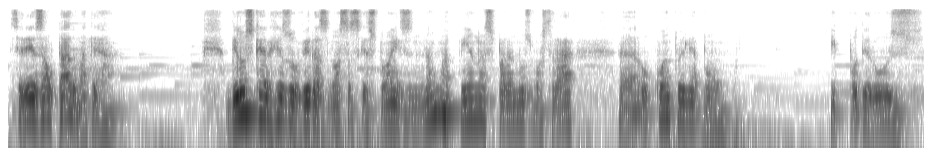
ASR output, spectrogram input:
serei exaltado na terra. Deus quer resolver as nossas questões não apenas para nos mostrar uh, o quanto Ele é bom e poderoso,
